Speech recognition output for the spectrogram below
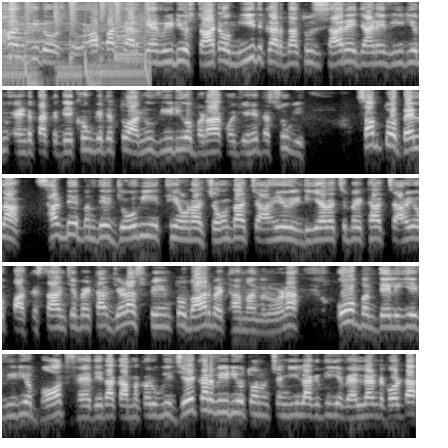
ਹਾਂਜੀ ਦੋਸਤੋ, ਆਪਾਂ ਕਰਦੇ ਹਾਂ ਵੀਡੀਓ ਸਟਾਰਟ ਉਮੀਦ ਕਰਦਾ ਤੁਸੀਂ ਸਾਰੇ ਜਾਣੇ ਵੀਡੀਓ ਨੂੰ ਐਂਡ ਤੱਕ ਦੇਖੋਗੇ ਤੇ ਤੁਹਾਨੂੰ ਵੀਡੀਓ ਬੜਾ ਕੁਝ ਇਹ ਦੱਸੂਗੀ। ਸਭ ਤੋਂ ਪਹਿਲਾਂ ਸਾਡੇ ਬੰਦੇ ਜੋ ਵੀ ਇੱਥੇ ਆਉਣਾ ਚਾਹੁੰਦਾ, ਚਾਹੇ ਉਹ ਇੰਡੀਆ ਵਿੱਚ ਬੈਠਾ, ਚਾਹੇ ਉਹ ਪਾਕਿਸਤਾਨ 'ਚ ਬੈਠਾ, ਜਿਹੜਾ ਸਪੇਨ ਤੋਂ ਬਾਹਰ ਬੈਠਾ ਮੰਨ ਲਓ ਹਨਾ, ਉਹ ਬੰਦੇ ਲਈ ਇਹ ਵੀਡੀਓ ਬਹੁਤ ਫਾਇਦੇ ਦਾ ਕੰਮ ਕਰੂਗੀ। ਜੇਕਰ ਵੀਡੀਓ ਤੁਹਾਨੂੰ ਚੰਗੀ ਲੱਗਦੀ ਹੈ ਵੈਲ ਐਂਡ ਗੁੱਡ ਆ,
